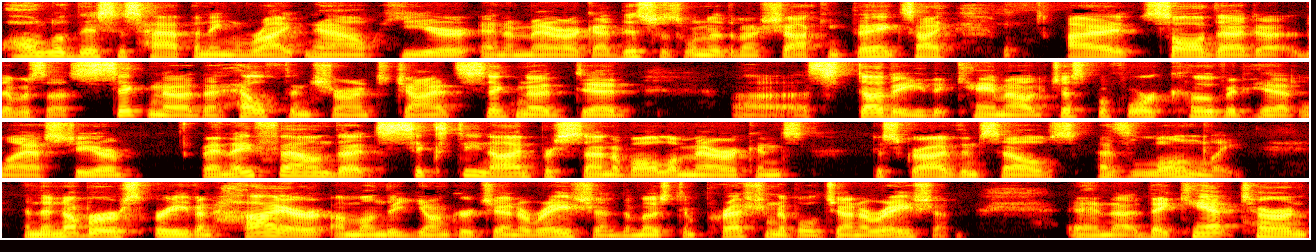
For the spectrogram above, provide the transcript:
All of this is happening right now here in America. This was one of the most shocking things. I I saw that uh, there was a Cigna, the health insurance giant Cigna, did uh, a study that came out just before COVID hit last year and they found that 69% of all Americans describe themselves as lonely. And the numbers are even higher among the younger generation, the most impressionable generation. And uh, they can't turn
